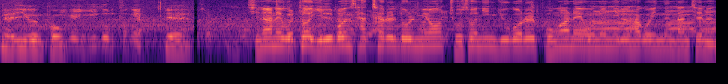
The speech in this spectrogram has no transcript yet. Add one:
네, 이근풍. 이게 이근풍이야. 예. 지난해부터 일본 사찰을 돌며 조선인 유골을 봉안해 오는 일을 하고 있는 단체는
